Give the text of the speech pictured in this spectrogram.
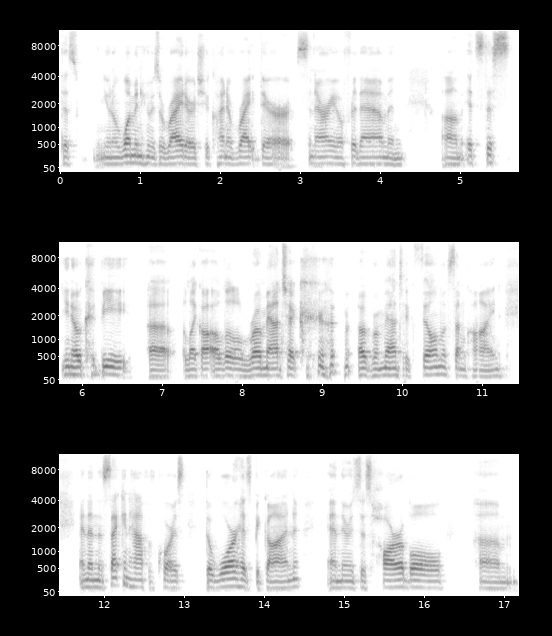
this you know woman who is a writer to kind of write their scenario for them. And um, it's this you know it could be uh, like a, a, little romantic a romantic film of some kind. And then the second half of course the war has begun and there's this horrible um,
